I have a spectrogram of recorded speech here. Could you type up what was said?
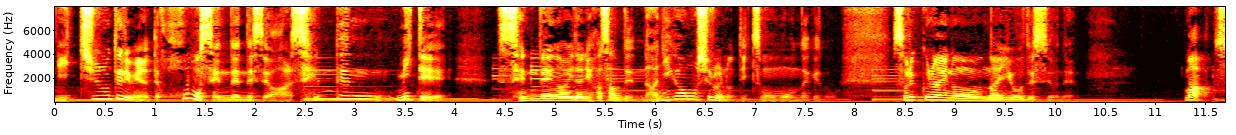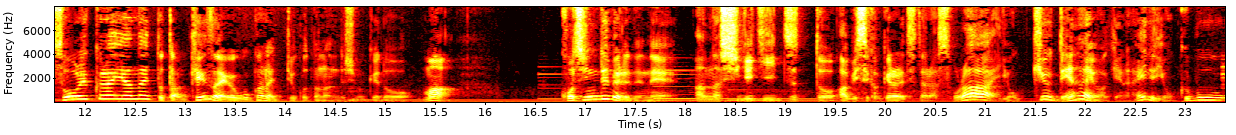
日中のテレビなんてほぼ宣伝ですよ。あれ宣伝見て宣伝間に挟んで何が面白いのっていつも思うんだけどそれくらいの内容ですよね。まあそれくらいやらないと多分経済が動かないっていうことなんでしょうけどまあ個人レベルでねあんな刺激ずっと浴びせかけられてたらそら欲求出ないわけないで欲望を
